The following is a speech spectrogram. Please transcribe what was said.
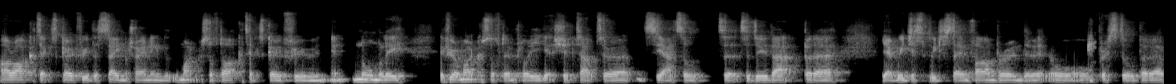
our architects go through the same training that the Microsoft architects go through. And, normally, if you're a Microsoft employee, you get shipped out to uh, Seattle to, to do that. But uh, yeah, we just we just stay in Farnborough and do it, or, or Bristol. But uh,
